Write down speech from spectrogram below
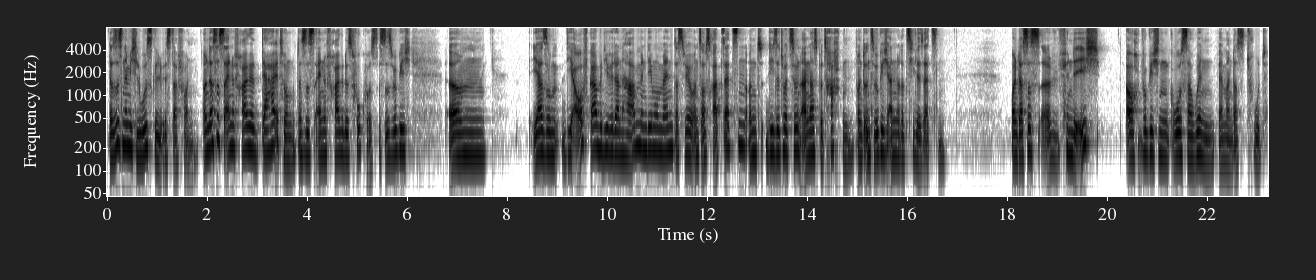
Das ist nämlich losgelöst davon. Und das ist eine Frage der Haltung. Das ist eine Frage des Fokus. Das ist wirklich ähm, ja so die Aufgabe, die wir dann haben in dem Moment, dass wir uns aufs Rad setzen und die Situation anders betrachten und uns wirklich andere Ziele setzen. Und das ist, äh, finde ich, auch wirklich ein großer Win, wenn man das tut.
